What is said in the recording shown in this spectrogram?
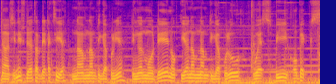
Nah, sini sudah terdeteksi ya 6630-nya dengan mode Nokia 6630 USB OBEX.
